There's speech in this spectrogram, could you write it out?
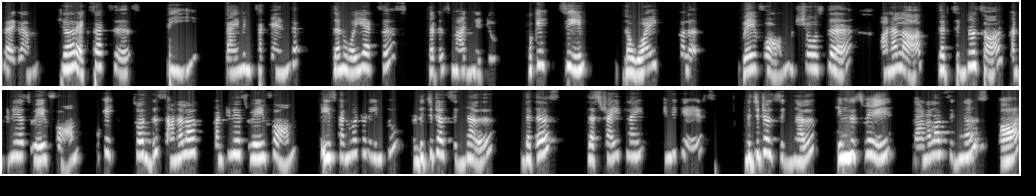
diagram here x-axis t time in second then y-axis that is magnitude. Okay see the white color waveform shows the analog that signals are continuous waveform. Okay so this analog continuous waveform is converted into digital signal. That is the straight line indicates digital signal. In this way the analog signals are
